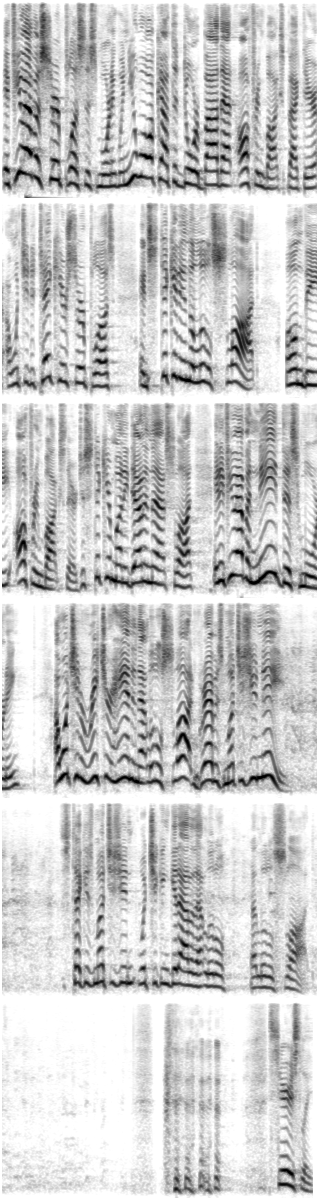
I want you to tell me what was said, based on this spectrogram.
If you have a surplus this morning, when you walk out the door by that offering box back there, I want you to take your surplus and stick it in the little slot on the offering box there. Just stick your money down in that slot. And if you have a need this morning, I want you to reach your hand in that little slot and grab as much as you need. Just take as much as you what you can get out of that little that little slot. Seriously,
